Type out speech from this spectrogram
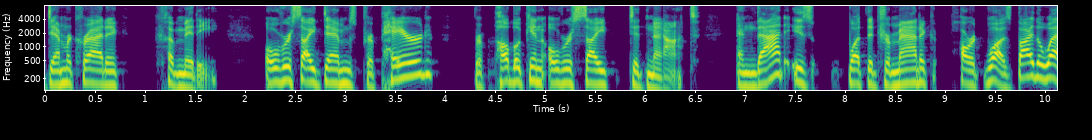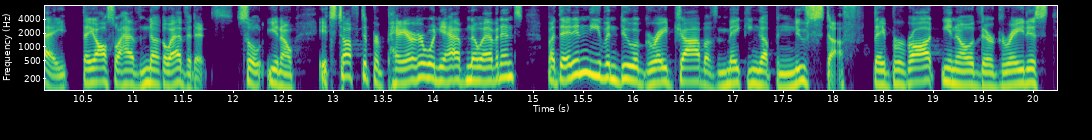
Democratic committee. Oversight Dems prepared, Republican oversight did not. And that is what the dramatic part was. By the way, they also have no evidence. So, you know, it's tough to prepare when you have no evidence, but they didn't even do a great job of making up new stuff. They brought, you know, their greatest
